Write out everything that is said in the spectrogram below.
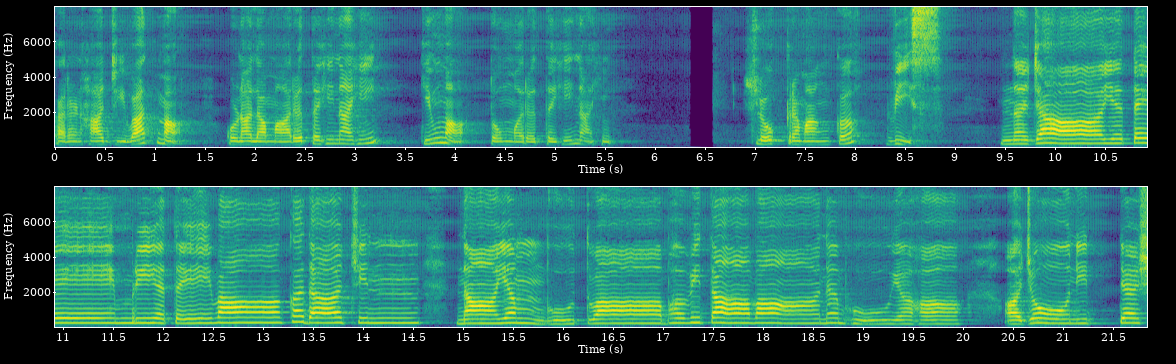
कारण हा जीवात्मा कोणाला मारतही नाही किंवा तो मरतही नाही. श्लोक क्रमांक वीस. न जायते म्रियते वा कदाचिन् नायं भूत्वा भविता वा न भूयः अजो नित्यशाश्वतोऽयं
